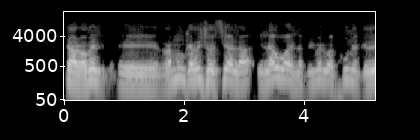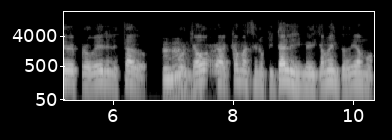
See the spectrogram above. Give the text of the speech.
Claro, a ver, eh, Ramón Carrillo decía, la, el agua es la primera vacuna que debe proveer el Estado, porque ahorra camas en hospitales y medicamentos, digamos.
